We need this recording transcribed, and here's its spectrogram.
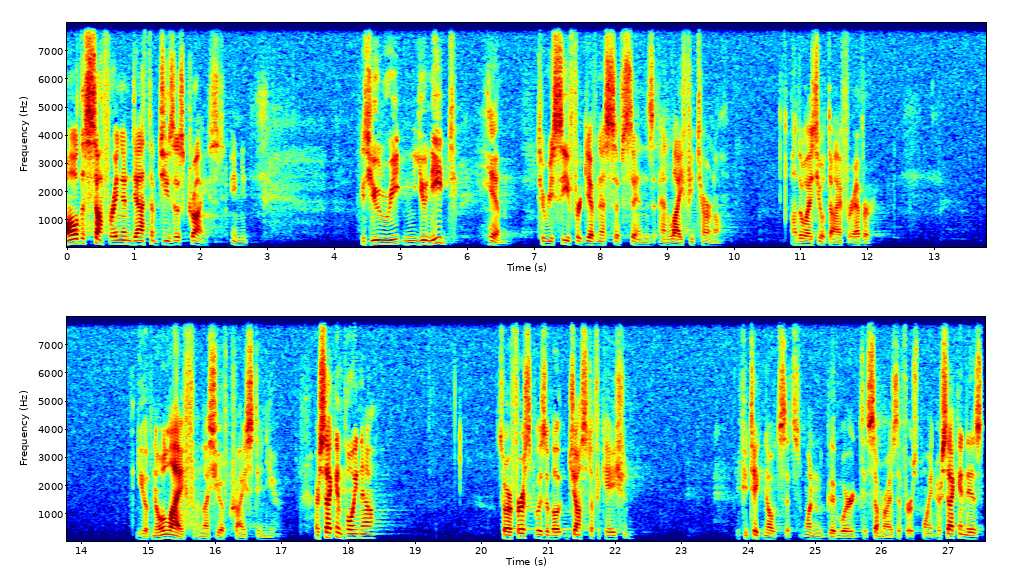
all the suffering and death of Jesus Christ. Because you, re, you need Him to receive forgiveness of sins and life eternal. Otherwise, you'll die forever. You have no life unless you have Christ in you. Our second point now. So, our first was about justification. If you take notes, that's one good word to summarize the first point. Our second is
